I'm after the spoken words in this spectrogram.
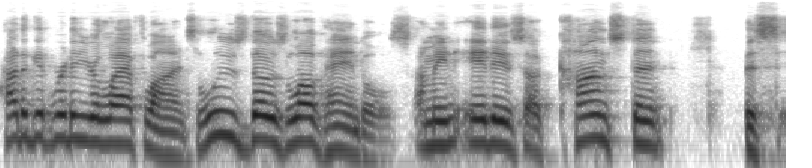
how to get rid of your laugh lines, lose those love handles. I mean, it is a constant this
